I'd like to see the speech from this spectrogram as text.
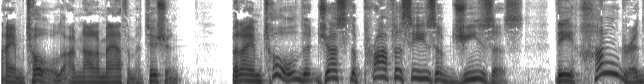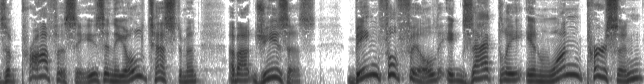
I am told, I'm not a mathematician, but I am told that just the prophecies of Jesus, the hundreds of prophecies in the Old Testament about Jesus, being fulfilled exactly in one person.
